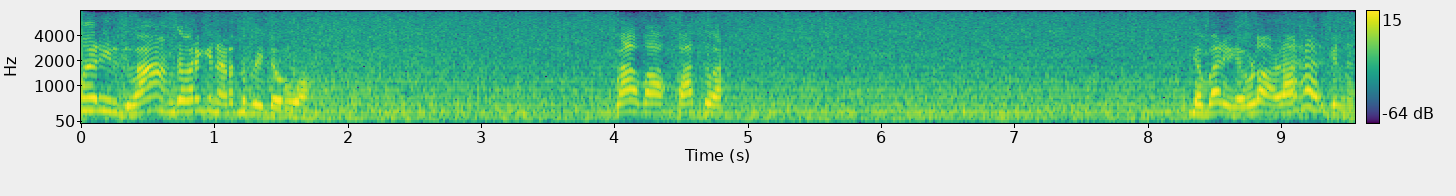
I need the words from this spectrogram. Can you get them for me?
மாதிரி இருக்கு. வா அங்க வரைக்கும் நடந்து போயிட்டு வருவோம். வா வா பார்த்து வா. இந்த பாரு எவ்வளவு அழகா இருக்குன்னு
